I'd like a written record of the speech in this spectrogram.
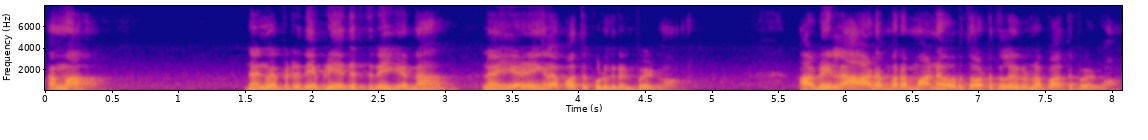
ஆமாம் நன்மை பெற்றது எப்படி எதிர்த்து நிற்கிறேன்னா நான் ஏழைங்களை பார்த்து கொடுக்குறேன்னு போயிடுவான். அப்படி இல்லை ஆடம்பரமான ஒரு தோட்டத்தில் இருக்கிறவனை பார்த்து போயிடுவான்.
